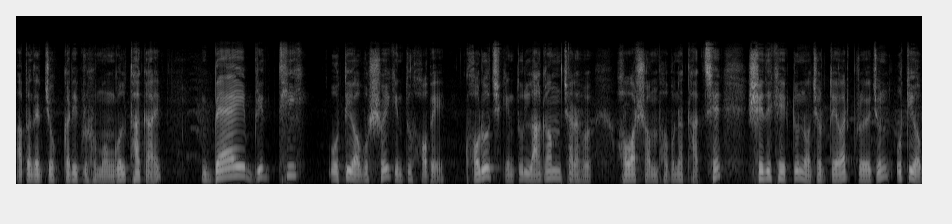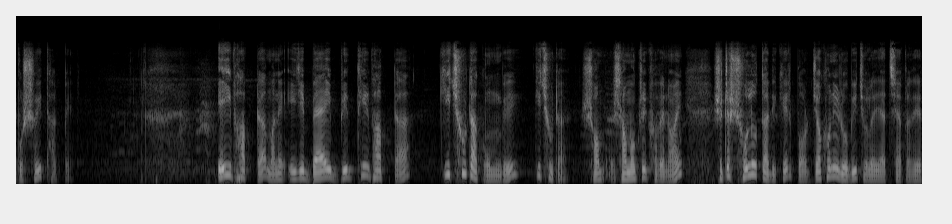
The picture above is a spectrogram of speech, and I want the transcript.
আপনাদের যোগকারী গ্রহ মঙ্গল থাকায় ব্যয় বৃদ্ধি অতি অবশ্যই কিন্তু হবে। খরচ কিন্তু লাগাম ছাড়া হওয়ার সম্ভাবনা থাকছে। সেদিকে একটু নজর দেওয়ার প্রয়োজন অতি অবশ্যই থাকবে। এই ভাবটা মানে এই যে ব্যয় বৃদ্ধির ভাবটা কিছুটা কমবে, কিছুটা সামগ্রিকভাবে নয়, সেটা ষোলো তারিখের পর যখনই রবি চলে যাচ্ছে আপনাদের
